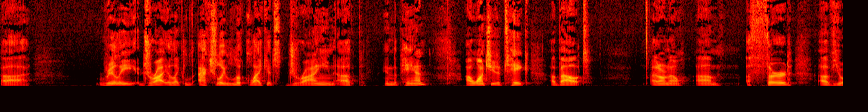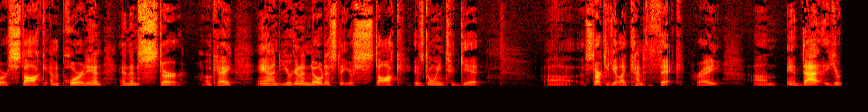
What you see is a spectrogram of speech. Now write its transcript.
uh, really dry, like actually look like it's drying up in the pan, I want you to take about, I don't know, um, a third of your stock and pour it in and then stir. Okay. And you're going to notice that your stock is going to get, uh, start to get like kind of thick, right? Um, and that you're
